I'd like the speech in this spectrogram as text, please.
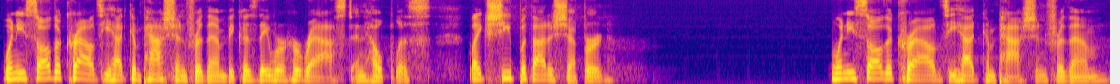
When he saw the crowds, he had compassion for them because they were harassed and helpless, like sheep without a shepherd. When he saw the crowds, he had compassion for them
